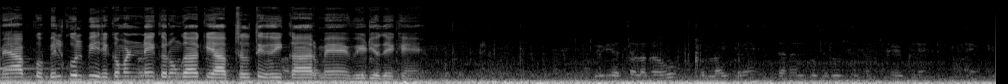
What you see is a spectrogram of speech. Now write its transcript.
मैं आपको बिल्कुल भी रिकमेंड नहीं करूँगा कि आप चलती हुई कार में वीडियो देखें वीडियो अच्छा लगा हो तो लाइक करें चैनल को ज़रूर से सब्सक्राइब करें थैंक यू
